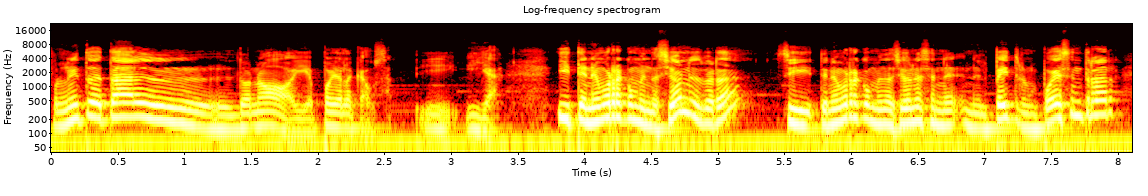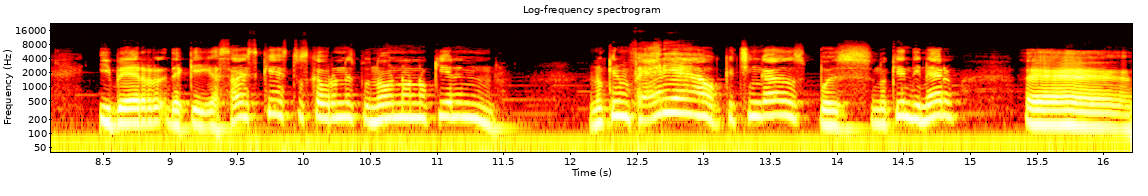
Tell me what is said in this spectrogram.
fulanito de tal donó y apoya la causa. Y, y ya. Y tenemos recomendaciones, ¿verdad? Sí, tenemos recomendaciones en el, Patreon. Puedes entrar y ver de que digas, ¿sabes qué? Estos cabrones, pues no, no, no quieren, no quieren feria o qué chingados, pues no quieren dinero. Eh,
